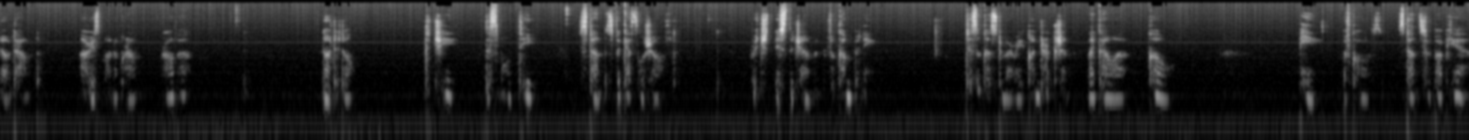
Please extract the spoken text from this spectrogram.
no doubt, or his monogram, rather. Not at all. The G, the small t, stands for Gesellschaft, which is the German for company. Tis a customary contraction, like our co. P, of course, stands for papier.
